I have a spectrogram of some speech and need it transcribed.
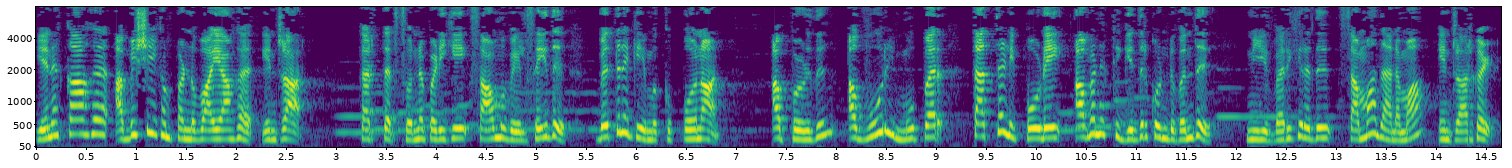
எனக்காக அபிஷேகம் பண்ணுவாயாக என்றார். கர்த்தர் சொன்னபடியே சாமுவேல் செய்து பெத்லகேமுக்கு போனான். அப்பொழுது அவ்வூரின் மூப்பர் தத்தளிப்போடே அவனுக்கு எதிர்கொண்டு வந்து நீர் வருகிறது சமாதானமா? என்றார்கள்.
